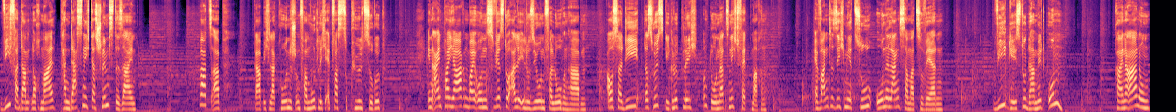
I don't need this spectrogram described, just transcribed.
Wie verdammt nochmal, kann das nicht das Schlimmste sein? Wart's ab, gab ich lakonisch und vermutlich etwas zu kühl zurück. In ein paar Jahren bei uns wirst du alle Illusionen verloren haben. Außer die, dass Whisky glücklich und Donuts nicht fett machen. Er wandte sich mir zu, ohne langsamer zu werden. Wie gehst du damit um? Keine Ahnung,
